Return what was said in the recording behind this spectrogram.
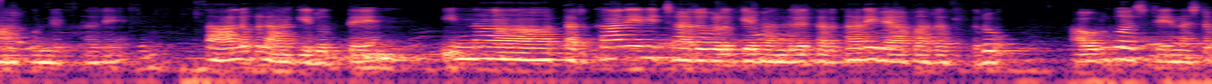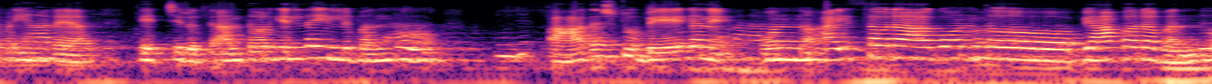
ಮಾಡ್ಕೊಂಡಿರ್ತಾರೆ. ಸಾಲುಗಳಾಗಿರುತ್ತೆ. ಇನ್ನ ತರಕಾರಿ ವಿಚಾರಗಳಿಗೆ ಬಂದ್ರೆ ತರಕಾರಿ ವ್ಯಾಪಾರಸ್ಥರು ಅವ್ರಿಗೂ ಅಷ್ಟೇ ನಷ್ಟ ಪರಿಹಾರ ಹೆಚ್ಚಿರುತ್ತೆ. ಅಂಥವ್ರಿಗೆಲ್ಲ ಇಲ್ಲಿ ಬಂದು ಆದಷ್ಟು ಬೇಗನೆ ಒಂದು ಐದು ಸಾವಿರ ಆಗುವಂತ ವ್ಯಾಪಾರ ಬಂದು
